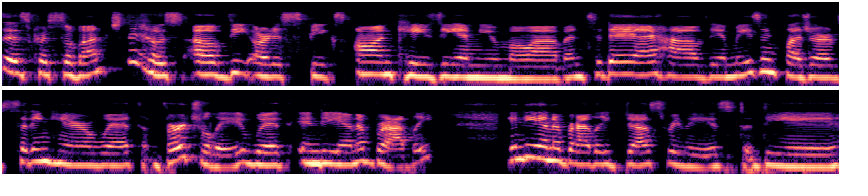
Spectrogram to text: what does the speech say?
This is Crystal Bunch, the host of The Artist Speaks on KZMU Moab. And today I have the amazing pleasure of sitting here with virtually with Indiana Bradley. Indiana Bradley just released the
